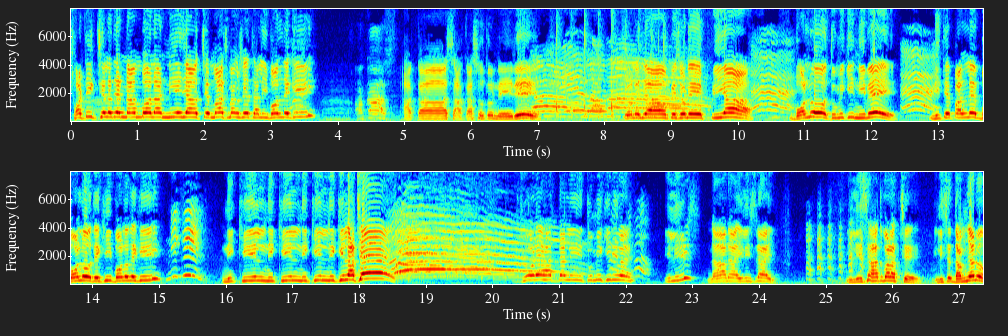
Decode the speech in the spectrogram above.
সঠিক ছেলেদের নাম বল আর নিয়ে যাওয়া হচ্ছে মাছ মাংসের থালি। বল দেখি। আকাশ। আকাশ আকাশও তো নেই রে। চলে যাও পেছনে প্রিয়া। হ্যাঁ। বলো তুমি কি নিবে? হ্যাঁ। নিতে পারলে বলো দেখি বলো দেখি। নিখিল। নিখিল নিখিল নিখিল আছে! জোরে হাত তালি তুমি কি নিবে? ইলিশ? না না ইলিশ নাই। ইলিশে হাত বাড়াচ্ছে। ইলিশের দাম জানো?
